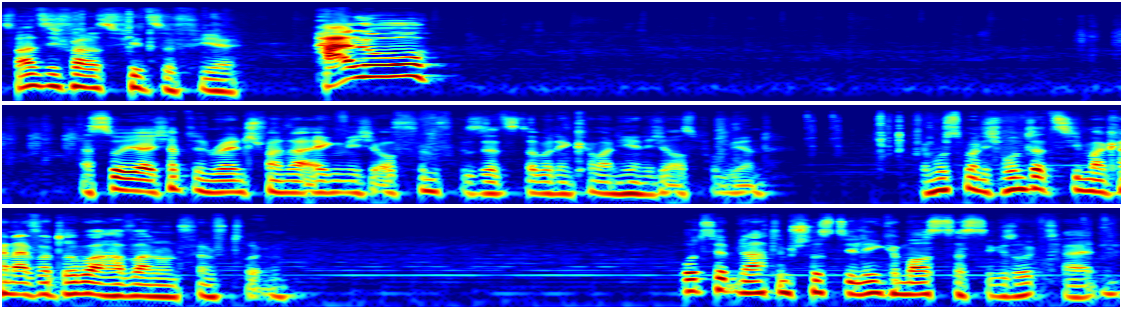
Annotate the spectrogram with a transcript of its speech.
Zwanzigfach ist viel zu viel. Hallo? Achso, ja, ich habe den Rangefinder eigentlich auf 5 gesetzt, aber den kann man hier nicht ausprobieren. Den muss man nicht runterziehen, man kann einfach drüber hovern und 5 drücken. Pro-Tipp nach dem Schuss die linke Maustaste gedrückt halten.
